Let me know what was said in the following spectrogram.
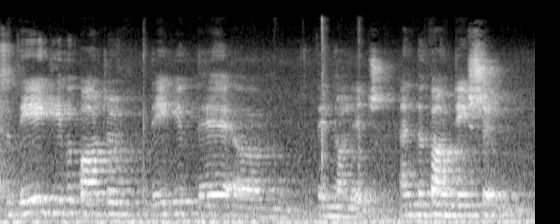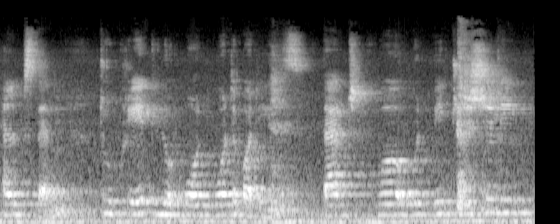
So they give a part of, they give their, um, their knowledge and the foundation helps them to create water bodies that were, would be traditionally,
